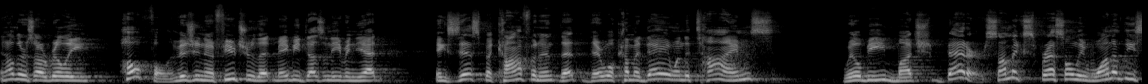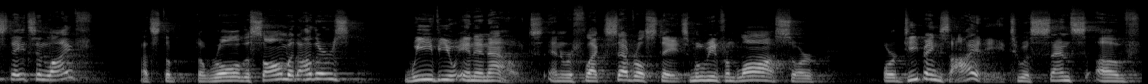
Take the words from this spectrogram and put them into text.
and others are really hopeful, envisioning a future that maybe doesn't even yet exist, but confident that there will come a day when the times will be much better. Some express only one of these states in life. That's the, the role of the psalm, but others weave you in and out and reflect several states, moving from loss or, or deep anxiety to a sense of,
